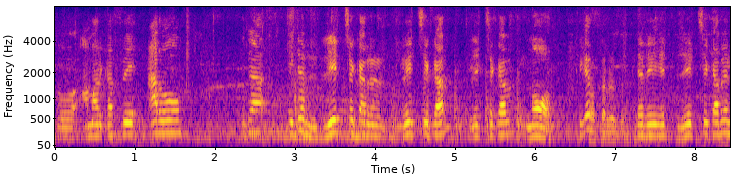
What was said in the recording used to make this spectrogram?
তো আমার কাছে আরও এটা এটা রেড চেকারের রেড চেকার রেড চেকার নর ঠিক আছে? এটা রেড রেড চেকারের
